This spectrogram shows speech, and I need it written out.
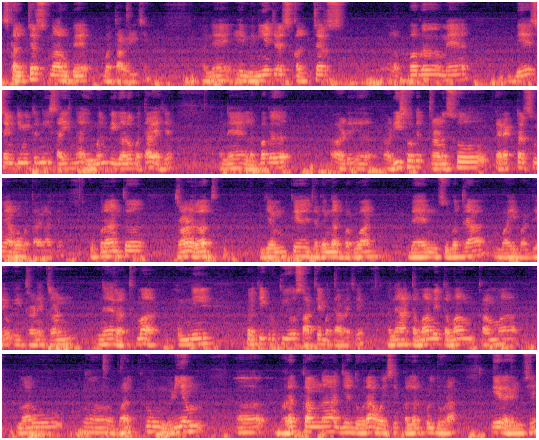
સ્કલ્પચર્સના રૂપે બતાવેલી છે. અને એ મિનિએચર સ્કલ્પચર્સ લગભગ મેં બે સેન્ટીમીટરની સાઇઝના હ્યુમન ફિગરો બતાવ્યા છે અને લગભગ અઢી- અઢીસો કે ત્રણસો કેરેક્ટર્સ મેં આમાં બતાવેલા છે. ઉપરાંત ત્રણ રથ, જેમ કે જગન્નાથ ભગવાન બહેન સુભદ્રા, ભાઈ બળદેવ, એ ત્રણે ત્રણને રથમાં એમની પ્રતિકૃતિઓ સાથે બતાવે છે. અને આ તમામે તમામ કામમાં મારું વર્કનું મીડિયમ ભરતકામના જે દોરા હોય છે, કલરફુલ દોરા, એ રહેલું છે.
